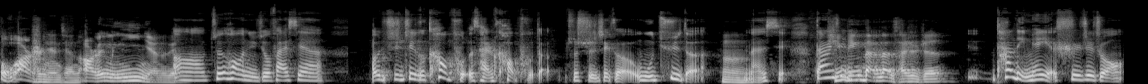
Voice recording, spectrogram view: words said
哦，二十年前的，二零零一年的电影，嗯，最后你就发现，哦，这这个靠谱的才是靠谱的，就是这个无惧的嗯男性，当然平平淡淡才是真。它里面也是这种，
